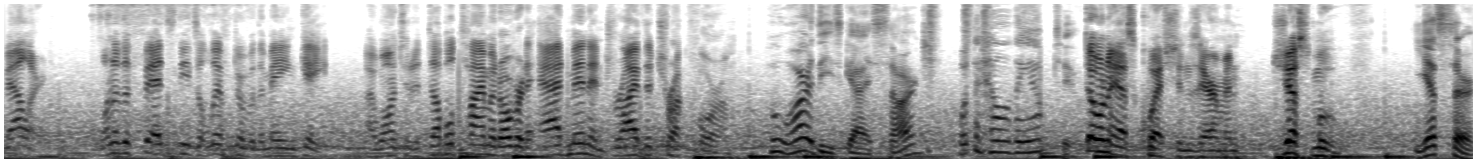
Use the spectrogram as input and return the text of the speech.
Ballard, one of the feds needs a lift over the main gate. I want you to double time it over to admin and drive the truck for him. Who are these guys, Sarge? What the hell are they up to? Don't ask questions, Airman. Just move. Yes, sir.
